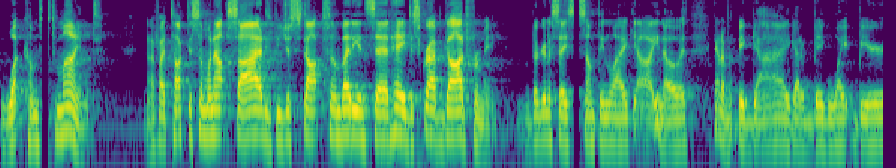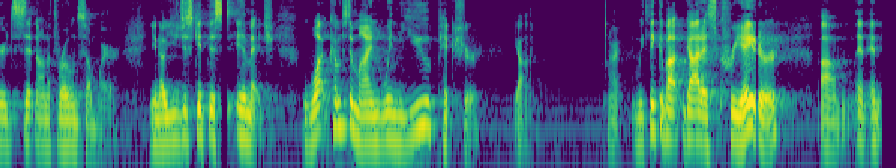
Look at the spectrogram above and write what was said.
what comes to mind? If I talk to someone outside, if you just stopped somebody and said, Hey, describe God for me, they're going to say something like, Yeah, you know, kind of a big guy, got a big white beard, sitting on a throne somewhere. You know, you just get this image. What comes to mind when you picture God? All right, and we think about God as creator, um, and, and,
